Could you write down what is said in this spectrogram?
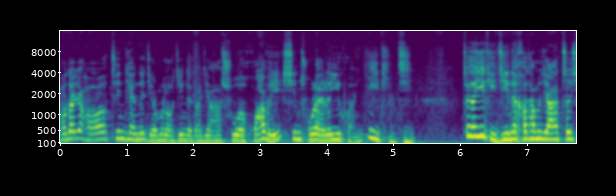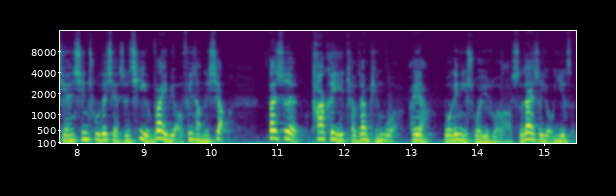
好，大家好，今天的节目老金给大家说，华为新出来了一款一体机。这个一体机呢，和他们家之前新出的显示器外表非常的像，但是它可以挑战苹果。哎呀，我给你说一说啊，实在是有意思。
